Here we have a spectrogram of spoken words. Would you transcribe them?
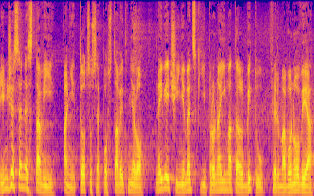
Jenže se nestaví ani to, co se postavit mělo. Největší německý pronajímatel bytů, firma Vonovia,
